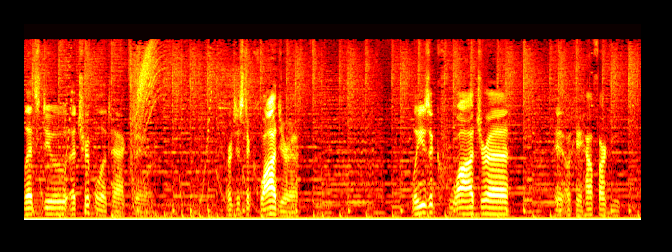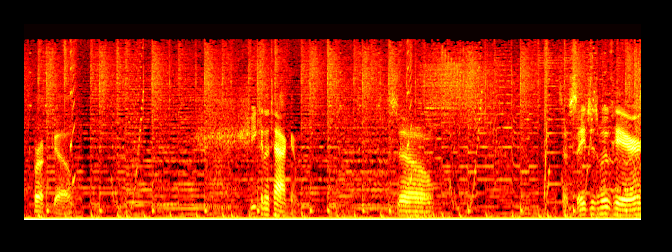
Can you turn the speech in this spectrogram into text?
Let's do a triple attack then. Or just a quadra. We'll use a quadra... Eh, okay, how far can Brooke go? She can attack him. So... So sages move here.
